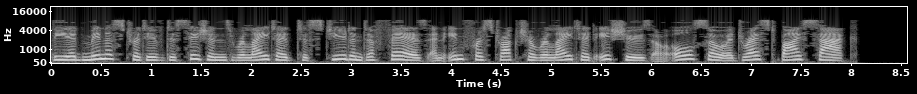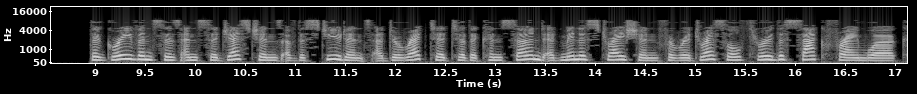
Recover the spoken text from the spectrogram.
The administrative decisions related to student affairs and infrastructure-related issues are also addressed by SAC. The grievances and suggestions of the students are directed to the concerned administration for redressal through the SAC framework.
